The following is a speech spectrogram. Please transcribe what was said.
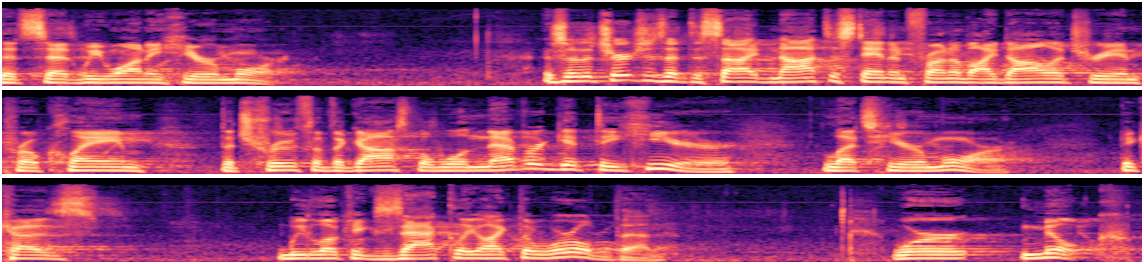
that said, We want to hear more. And so the churches that decide not to stand in front of idolatry and proclaim the truth of the gospel will never get to hear, Let's hear more. because we look exactly like the world then. We're milk.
